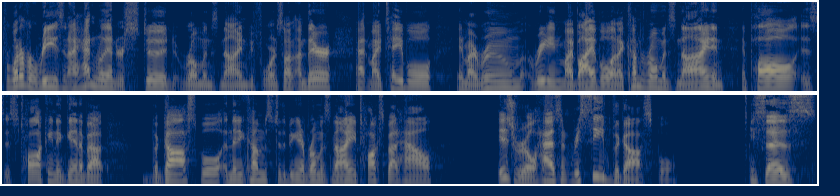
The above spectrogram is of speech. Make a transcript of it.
for whatever reason, I hadn't really understood Romans 9 before. And so I'm, I'm, there at my table in my room reading my Bible, and I come to Romans 9, and, and Paul is, is talking again about the gospel, and then he comes to the beginning of Romans 9. He talks about how Israel hasn't received the gospel. He says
